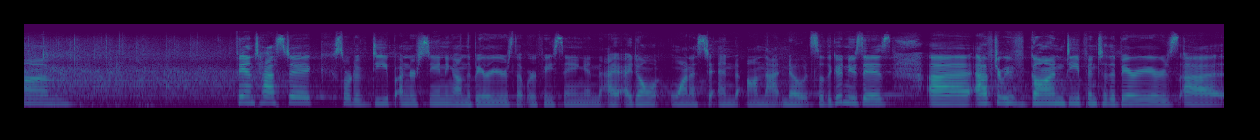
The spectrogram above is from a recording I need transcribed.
Um, fantastic, sort of deep understanding on the barriers that we're facing, and I, I, don't want us to end on that note. So, the good news is, uh, after we've gone deep into the barriers, uh,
